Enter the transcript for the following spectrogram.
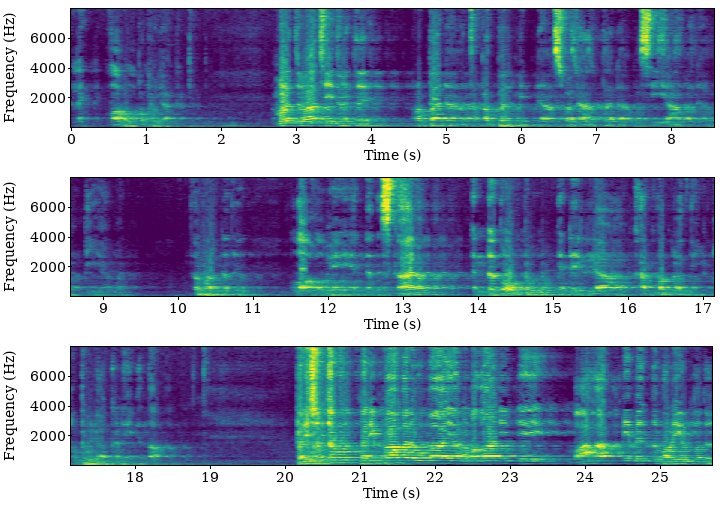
അല്ലെ? അള്ളാഹു കബൂലാക്കട്ടെ. നമ്മൾ ദുആ ചെയ്തിരുന്നത് റബ്ബന തഖബ്ബൽ മിന്ന സ്വലാത്തന വസിയാമന വഖിയാമന പറഞ്ഞത്? അള്ളാഹുവേ എന്റെ നിസ്കാരം എന്റെ നോമ്പ് എന്റെ എല്ലാ കർമ്മങ്ങളും നീ കബൂലാക്കണേ എന്നാണ്. പരിശുദ്ധവും പരിപാവനവുമായ റമദാനിന്റെ മാഹാത്മ്യം എന്ന് പറയുന്നത്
